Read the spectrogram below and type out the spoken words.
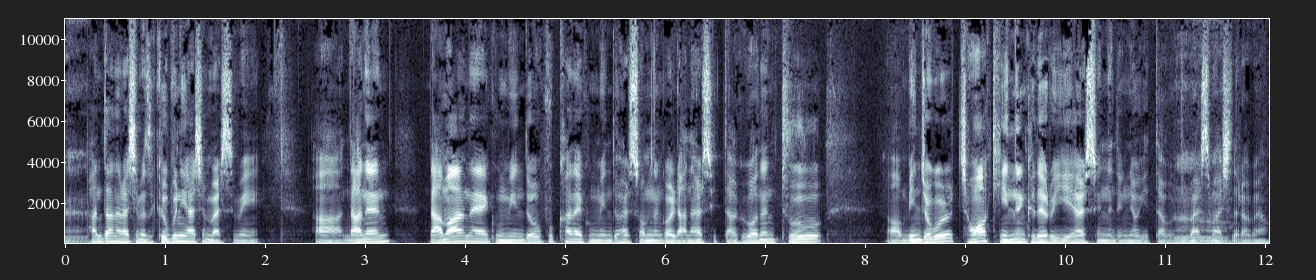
예. 판단을 하시면서 그분이 하신 말씀이 아 나는 남한의 국민도 북한의 국민도 할 수 없는 걸 나는 할 수 있다. 그거는 두 어, 민족을 정확히 있는 그대로 이해할 수 있는 능력이 있다고 그렇게 음. 말씀하시더라고요.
